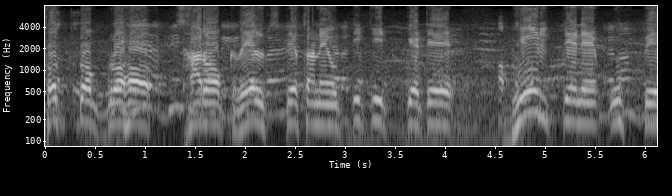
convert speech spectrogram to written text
সত্যগ্রহ স্মারক রেল স্টেশনেও টিকিট কেটে ভিড় ট্রেনে উঠতে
